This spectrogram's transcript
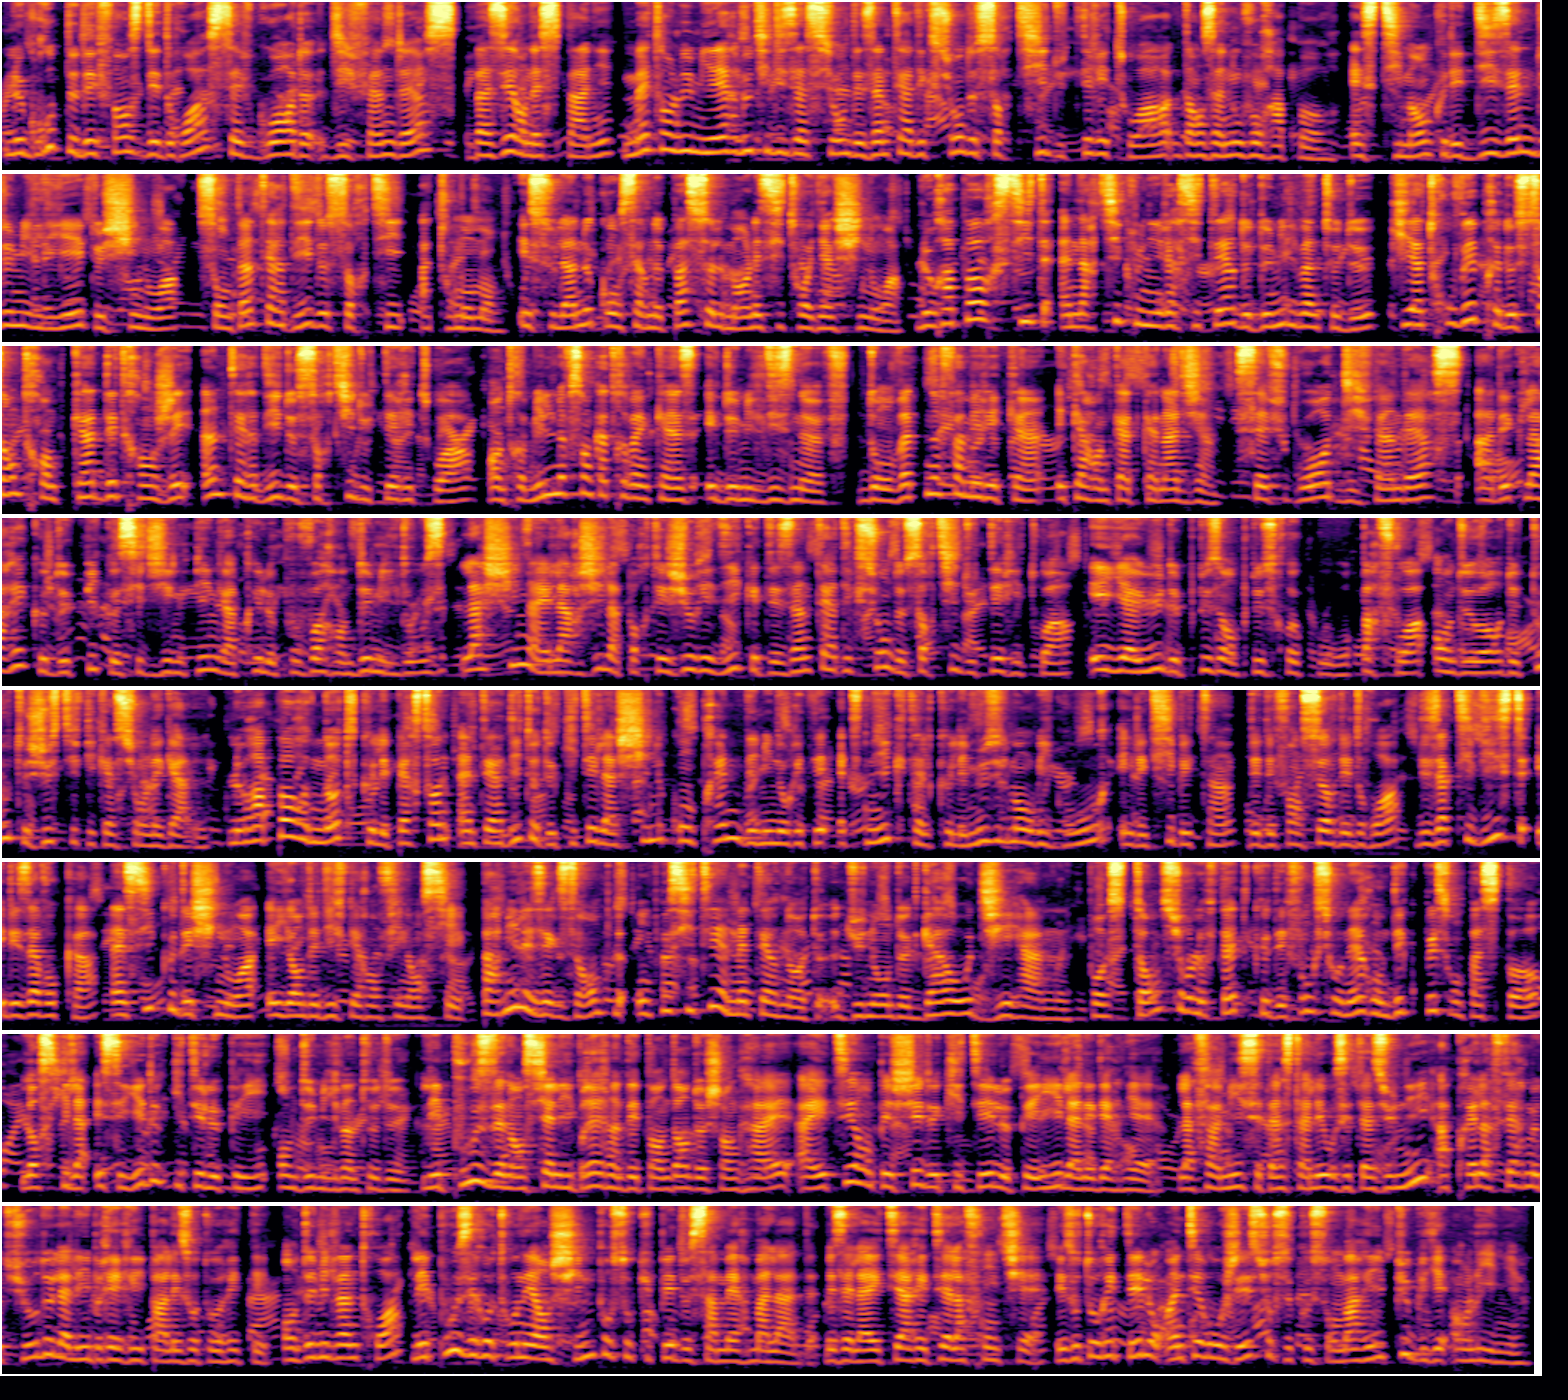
Le groupe de défense des droits Safeguard Defenders, basé en Espagne, met en lumière l'utilisation des interdictions de sortie du territoire dans un nouveau rapport, estimant que des dizaines de milliers de Chinois sont interdits de sortie à tout moment. Et cela ne concerne pas seulement les citoyens chinois. Le rapport cite un article universitaire de 2022 qui a trouvé près de 130 cas d'étrangers interdits de sortie du territoire entre 1995 et 2019, dont 29 Américains et 44 Canadiens. Safeguard Defenders a déclaré que depuis que Xi Jinping a pris le pouvoir en 2012, la Chine a élargi la portée juridique des interdictions de sortie du territoire et il y a eu de plus en plus recours, parfois en dehors de toute justification légale. Le rapport note que les personnes interdites de quitter la Chine comprennent des minorités ethniques telles que les musulmans ouïghours et les tibétains, des défenseurs des droits, des activistes et des avocats, ainsi que des Chinois ayant des différents financiers. Parmi les exemples, on peut citer un internaute du nom de Gao Jihan, postant sur le fait que des fonctionnaires ont découpé son passeport lorsqu'il a essayé de quitter le pays en 2022. L'épouse d'un ancien libraire indépendant de Shanghai a été empêchée de quitter le pays l'année dernière. La famille s'est installée aux États-Unis après la fermeture de la librairie par les autorités. En 2023, l'épouse est retournée en Chine pour s'occuper de sa mère malade, mais elle a été arrêtée à la frontière. Les autorités l'ont interrogée sur ce que son mari publiait en ligne.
